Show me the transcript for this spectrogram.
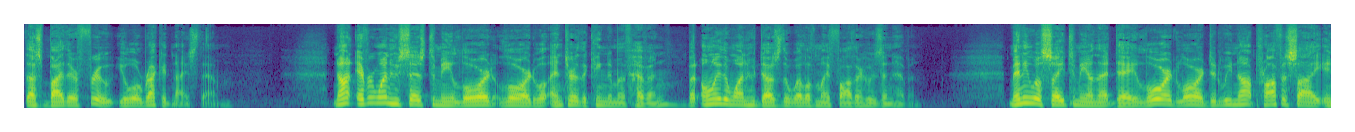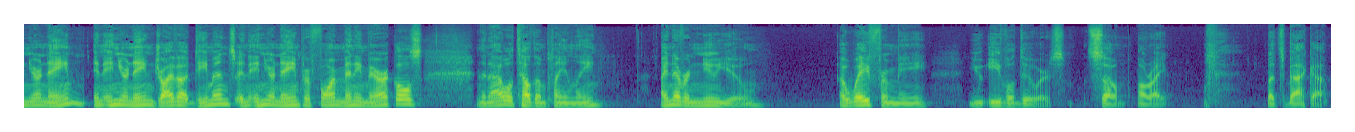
Thus, by their fruit you will recognize them. Not everyone who says to me, Lord, Lord, will enter the kingdom of heaven, but only the one who does the will of my Father who is in heaven. Many will say to me on that day, Lord, Lord, did we not prophesy in your name, and in your name drive out demons, and in your name perform many miracles? And then I will tell them plainly, I never knew you. Away from me, you evildoers. So, all right, let's back up.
